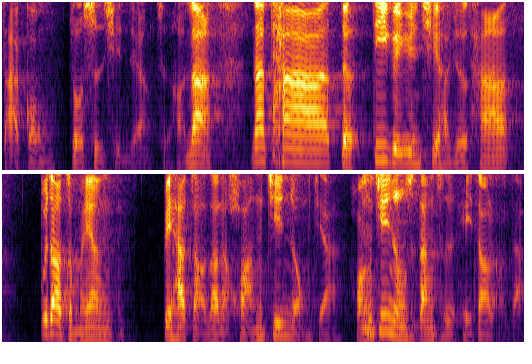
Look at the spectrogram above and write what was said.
打工做事情这样子。好，那那他的第一个运气好，就是他不知道怎么样被他找到了黄金荣家，黄金荣是当时黑道老大。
